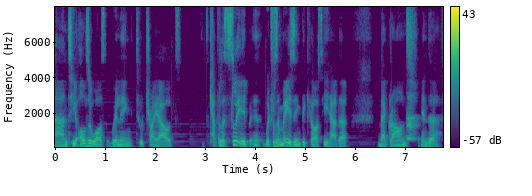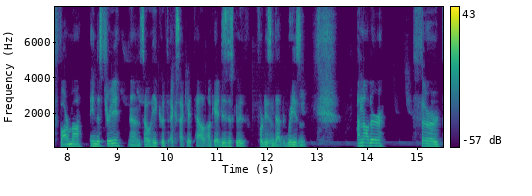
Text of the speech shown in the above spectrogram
And he also was willing to try out Catalyst Sleep, eh, which was amazing because he had a background in the pharma industry. And so he could exactly tell, okay, this is good for this and that reason. Another third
